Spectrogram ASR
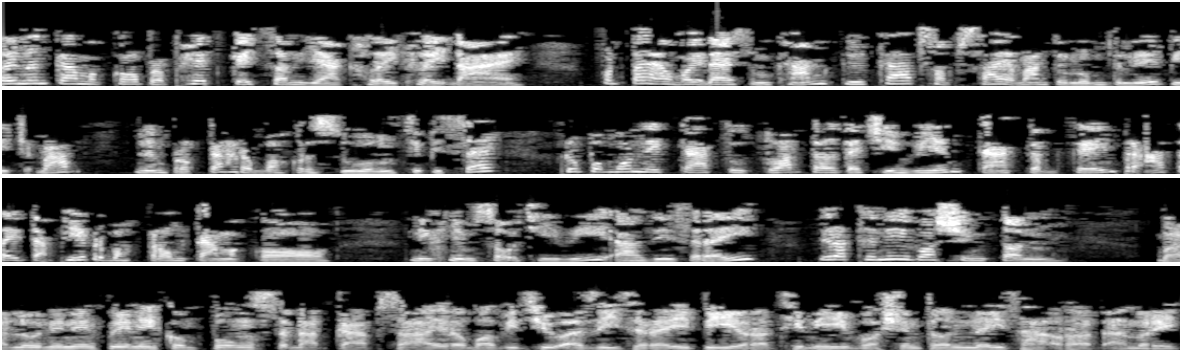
ទៅនឹងកម្មករប្រភេទកិច្ចសន្យាខ្លីៗដែរ ប៉ុន្តែអ្វីដែលសំខាន់គឺការផ្សព្វផ្សាយឲ្យបានទូលំទូលាយពីច្បាប់និងប្រកាសរបស់ក្រសួងជាពិសេសរូបមន្តនៃការទូទាត់ត្រូវតែជៀសវាងការកឹបកេងប្រាក់អតីតភាពរបស់ក្រុមកម្មករនេះខ្ញុំសុជីវីអាស៊ីសេរីពីរដ្ឋធានី Washington បាទលោកនាងពេលនេះកំពុងស្ដាប់ការផ្សាយរបស់ VTV អាស៊ីសេរីពីរដ្ឋធានី Washington នៃសហរដ្ឋអាមេរិក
